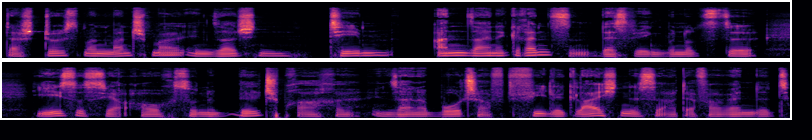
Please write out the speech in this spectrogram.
Da stößt man manchmal in solchen Themen an seine Grenzen. Deswegen benutzte Jesus ja auch so eine Bildsprache in seiner Botschaft. Viele Gleichnisse hat er verwendet,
